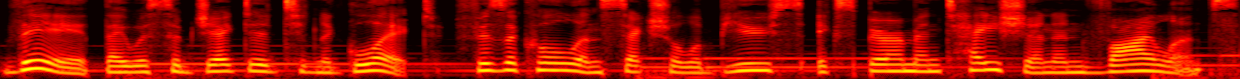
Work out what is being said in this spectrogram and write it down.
There, they were subjected to neglect, physical and sexual abuse, experimentation, and violence,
